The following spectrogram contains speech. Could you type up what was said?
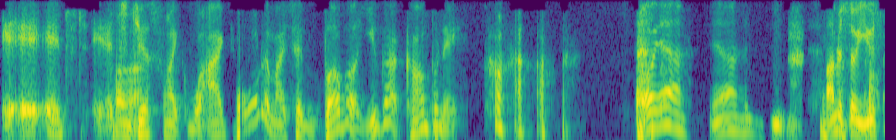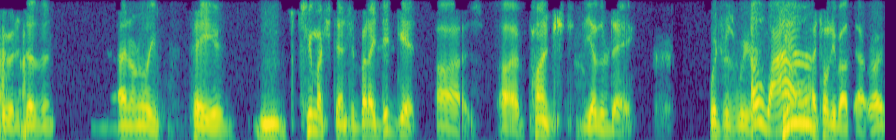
It, it's it's Huh. just like well, I told him. I said, Bubba, you got company. Oh yeah, yeah. I'm just so used to it. It doesn't. I don't really pay too much attention. But I did get uh, uh punched the other day, which was weird. Oh, wow. I told you about that, right?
